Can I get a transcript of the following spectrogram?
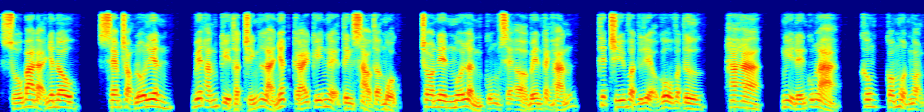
Số ba đại nhân đâu, xem trọng lỗ liên, biết hắn kỳ thật chính là nhất cái kỹ nghệ tinh xảo thợ mộc, cho nên mỗi lần cũng sẽ ở bên cạnh hắn, thiết trí vật liệu gỗ vật tư. Ha ha, nghĩ đến cũng là, không có một ngọn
